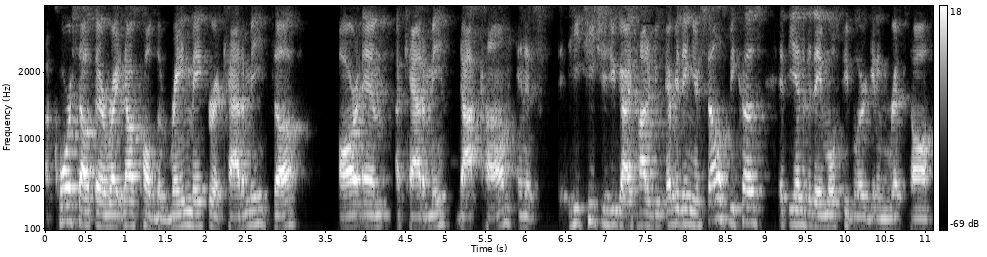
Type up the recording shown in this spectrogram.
a course out there right now called the Rainmaker Academy, the rmacademy.com. And it's he teaches you guys how to do everything yourselves because at the end of the day, most people are getting ripped off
